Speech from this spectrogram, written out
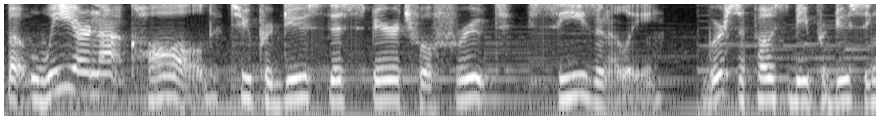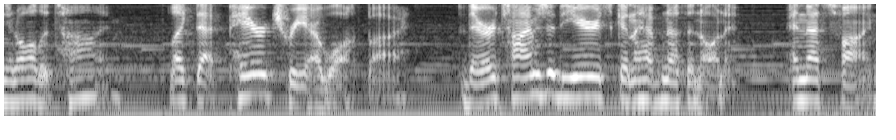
But we are not called to produce this spiritual fruit seasonally. We're supposed to be producing it all the time. Like that pear tree I walk by. There are times of the year it's going to have nothing on it. And that's fine.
